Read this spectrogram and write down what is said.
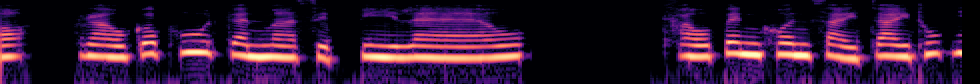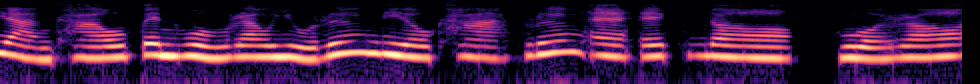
าะ เราก็พูดกันมาสิบปีแล้ว เขาเป็นคนใส่ใจทุกอย่างเขาเป็นห่วงเราอยู่เรื่องเดียวค่ะ เรื่อง Air X d o หัวเราะ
